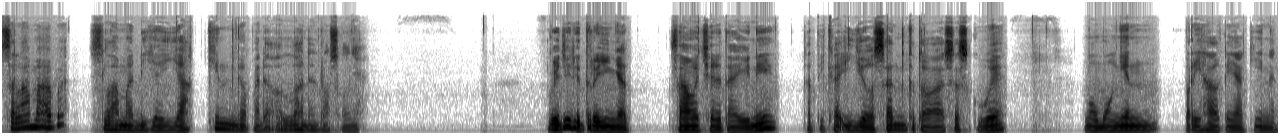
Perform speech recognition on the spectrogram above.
Selama apa? Selama dia yakin kepada Allah dan Rasulnya. Gue jadi teringat sama cerita ini ketika Ijosan ketua ases gue ngomongin perihal keyakinan.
